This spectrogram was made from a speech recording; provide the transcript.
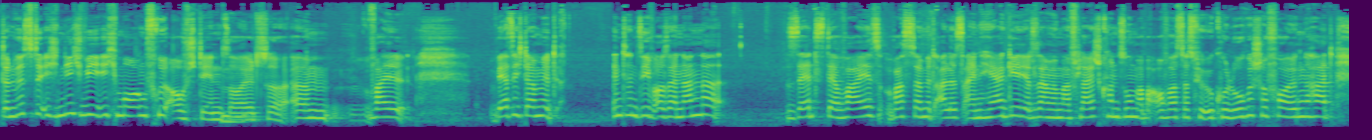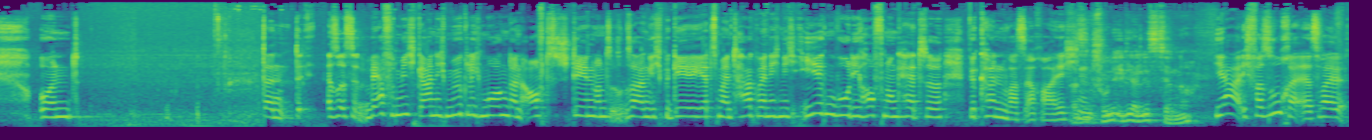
dann wüsste ich nicht, wie ich morgen früh aufstehen mhm. sollte. Ähm, weil wer sich damit intensiv auseinandersetzt, der weiß, was damit alles einhergeht. Jetzt sagen wir mal Fleischkonsum, aber auch was das für ökologische Folgen hat. Und dann, also es wäre für mich gar nicht möglich, morgen dann aufzustehen und zu sagen, ich begehe jetzt meinen Tag, wenn ich nicht irgendwo die Hoffnung hätte, wir können was erreichen. Das sind schon Idealistin, ne? Ja, ich versuche es, weil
